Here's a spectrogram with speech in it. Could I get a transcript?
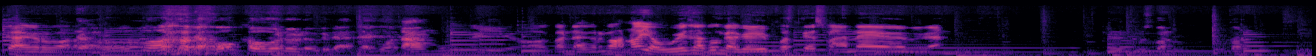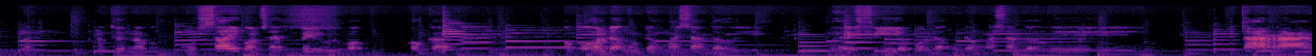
Gak ngrungokno. ndak ngrungokno ndak apa-apa ngono lho ndak kuotamu Iya, kon ndak ngrungokno? Ya wis aku gak gawe podcast maneh ngono kan. terus kan kan ngedekno musai konsep kok kok gak apa kok ndak ngundang masa gawe wifi apa undang-undang masa gawe gitaran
